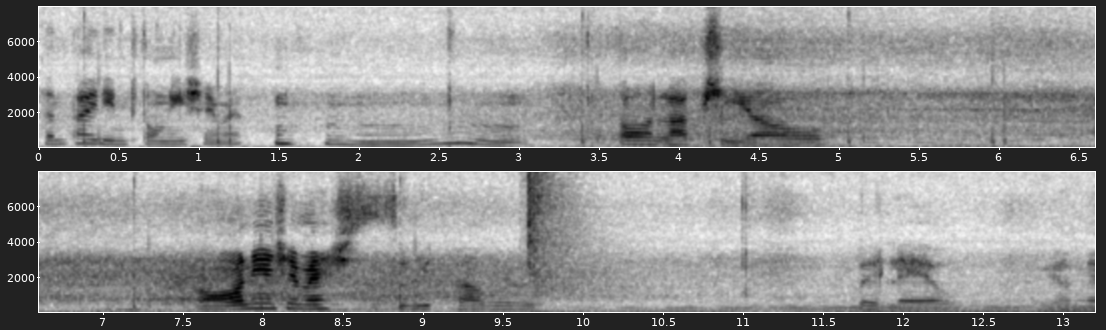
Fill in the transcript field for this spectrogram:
ชั้นใต้ดินตรงนี้ใช่ไหมอื้อหือต้อนรับเชียว อ๋อ นี่ใช่ไหมสวิตพาวเวอร์เปิดแล้ว ยังไง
